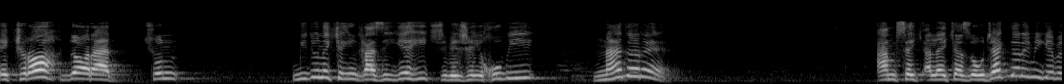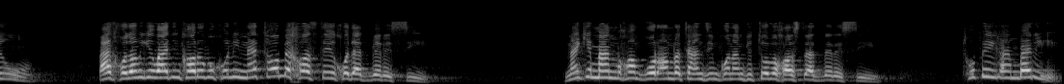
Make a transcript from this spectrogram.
اکراه دارد. چون می‌دونه که این قضیه هیچ وجه خوبی نداره. امسک علیک زوجک داره میگه به اون. بعد خدا میگه باید این کار رو بکنی نه تا به خواسته خودت برسی. نه که من می‌خوام قرآن را تنظیم کنم که تو به خواستت برسی. تو پیغمبری.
